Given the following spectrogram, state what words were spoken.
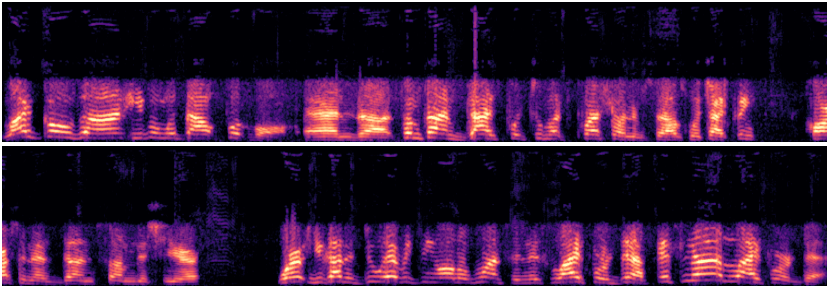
life goes on even without football. And uh, sometimes guys put too much pressure on themselves, which I think Carson has done some this year, where you got to do everything all at once, and it's life or death. It's not life or death.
